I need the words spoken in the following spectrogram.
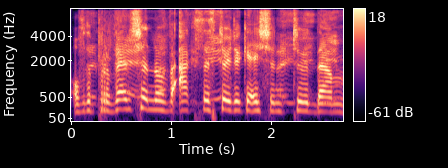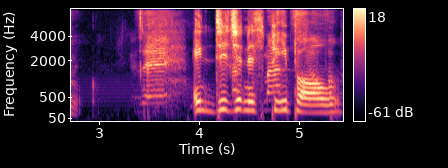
of the prevention of access to education to them. indigenous people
